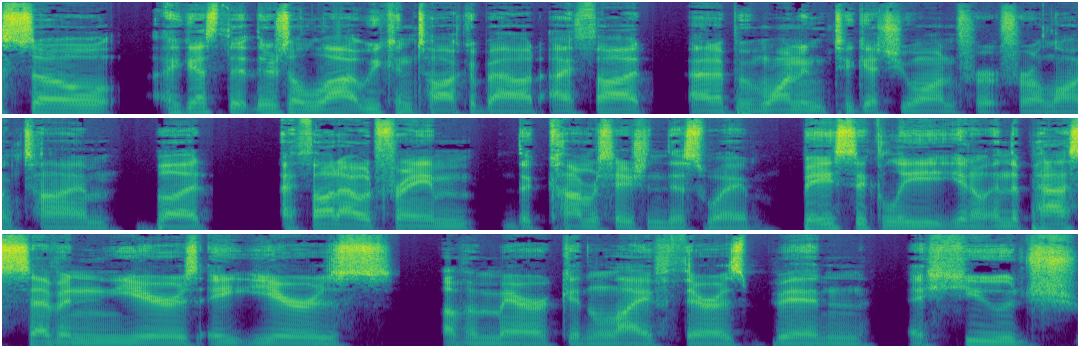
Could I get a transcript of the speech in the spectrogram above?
so I guess that there's a lot we can talk about. I thought I've been wanting to get you on for, for a long time, but I thought I would frame the conversation this way. Basically, you know, in the past seven years, eight years, of American life, there has been a huge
